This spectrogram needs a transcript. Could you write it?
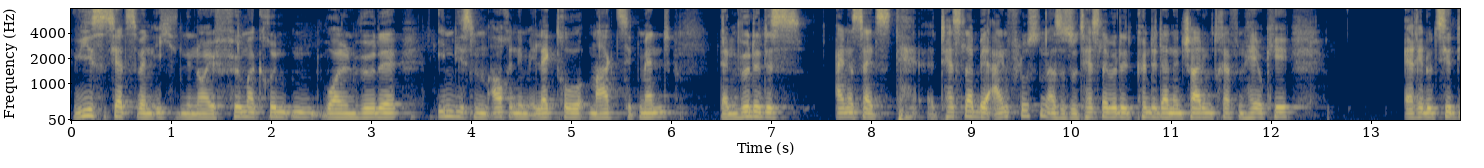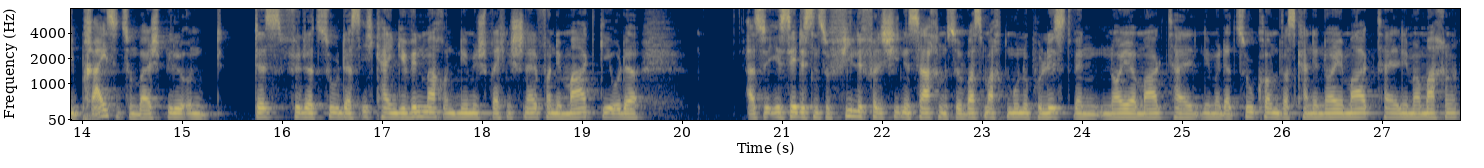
Wie ist es jetzt, wenn ich eine neue Firma gründen wollen würde, in diesem, auch in dem Elektromarktsegment, dann würde das einerseits Tesla beeinflussen. Also so Tesla würde, könnte dann Entscheidungen treffen, hey, okay, er reduziert die Preise zum Beispiel und das führt dazu, dass ich keinen Gewinn mache und dementsprechend schnell von dem Markt gehe oder also ihr seht, es sind so viele verschiedene Sachen. So, was macht ein Monopolist, wenn ein neuer Marktteilnehmer dazukommt? Was kann der neue Marktteilnehmer machen?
